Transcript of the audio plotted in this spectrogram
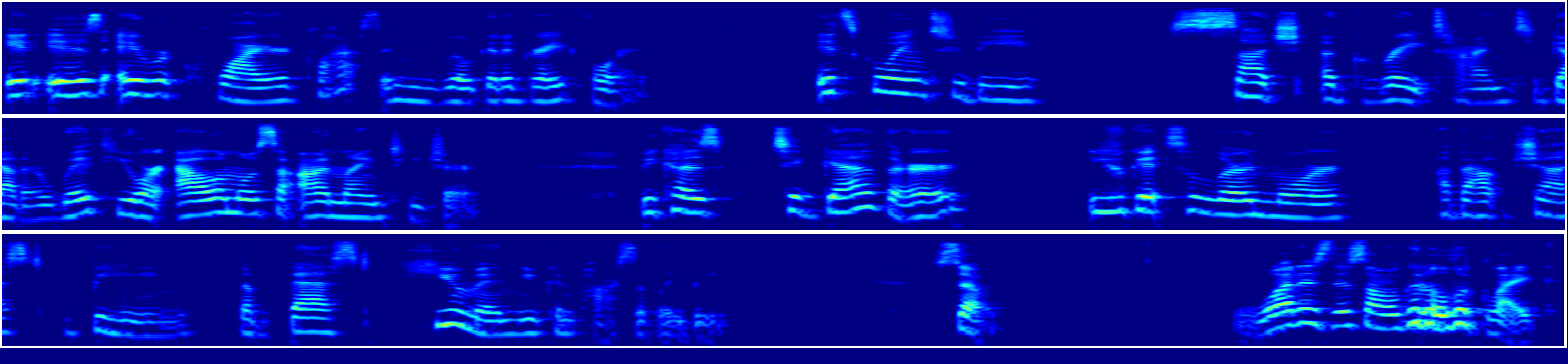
It is a required class and you will get a grade for it. It's going to be such a great time together with your Alamosa online teacher because together you get to learn more about just being the best human you can possibly be. So, what is this all going to look like?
